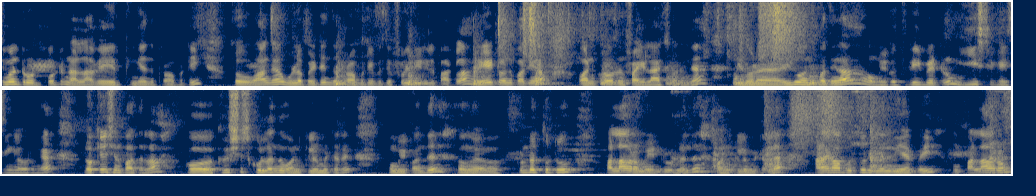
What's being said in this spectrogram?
சிமெண்ட் ரோட் போட்டு நல்லாவே இருக்குங்க இந்த ப்ராப்பர்ட்டி ஸோ வாங்க உள்ளே போயிட்டு இந்த ப்ராப்பர்ட்டி பற்றி ஃபுல் டீட்டெயில் பார்க்கலாம். ரேட் வந்து பார்த்தீங்கன்னா one crore and five lakhs வருங்க. இதோட இது வந்து பார்த்தீங்கன்னா உங்களுக்கு த்ரீ பெட்ரூம் ஈஸ்ட் ஃபேஸிங்கில் வருங்க. லொக்கேஷன் பார்த்துலாம் கோ கிறிஸ்டி ஸ்கூல்லேருந்து ஒன் கிலோமீட்டரு உங்களுக்கு வந்து உங்கள் டு பல்லாவரம் மெயின் ரோட்லேருந்து ஒன் கிலோமீட்டரில் அனகாபுத்தூர் இங்கேருந்து நியர்பை பல்லாவரம்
